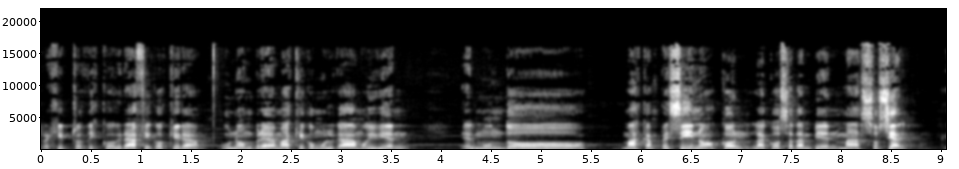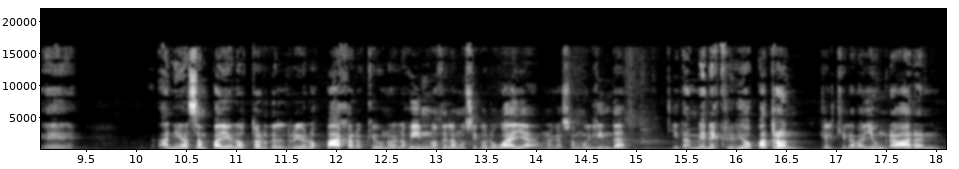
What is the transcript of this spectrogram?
registros discográficos, que era un hombre además que comulgaba muy bien el mundo más campesino con la cosa también más social. Eh, Aníbal Zampayo, el autor del Río de los Pájaros, que es uno de los himnos de la música uruguaya, una canción muy linda, y también escribió Patrón, que el Quilapayún grabaran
